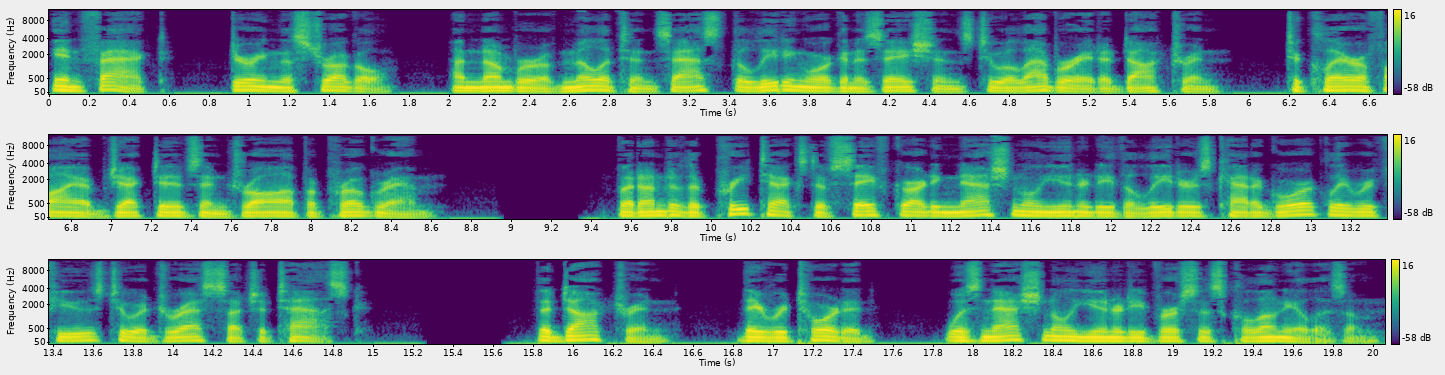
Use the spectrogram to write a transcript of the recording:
In fact, during the struggle, a number of militants asked the leading organizations to elaborate a doctrine, to clarify objectives and draw up a program. But under the pretext of safeguarding national unity, the leaders categorically refused to address such a task. The doctrine, they retorted, was national unity versus colonialism.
